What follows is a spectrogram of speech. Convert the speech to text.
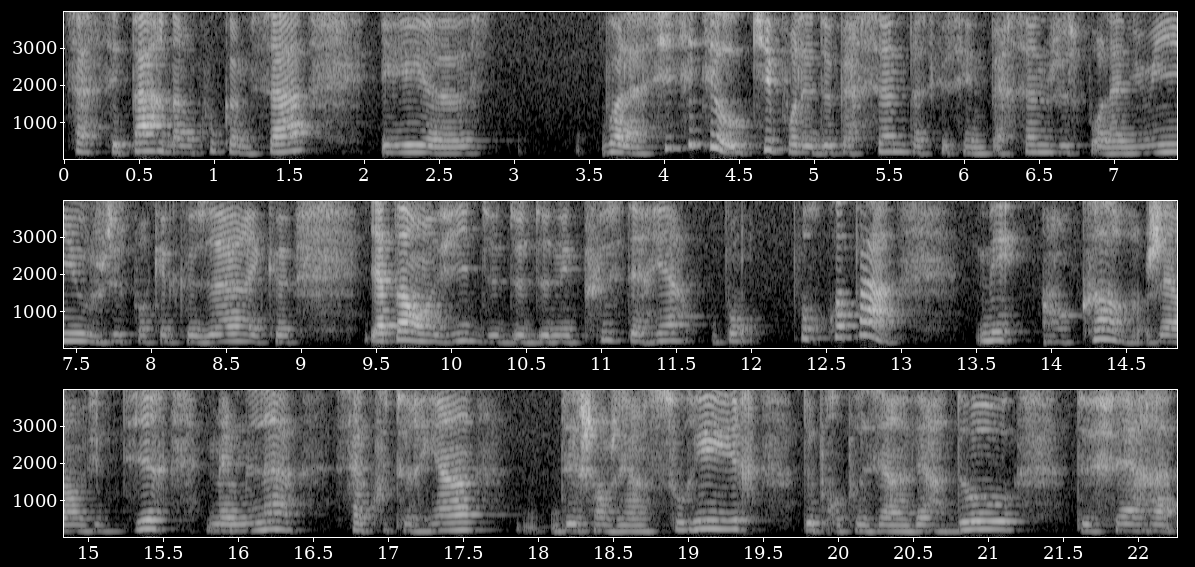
ça se sépare d'un coup comme ça. Et euh, voilà, si c'était ok pour les deux personnes, parce que c'est une personne juste pour la nuit ou juste pour quelques heures et qu'il n'y a pas envie de, de donner plus derrière, bon, pourquoi pas? Mais encore, j'ai envie de dire, même là, ça coûte rien d'échanger un sourire, de proposer un verre d'eau, de faire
